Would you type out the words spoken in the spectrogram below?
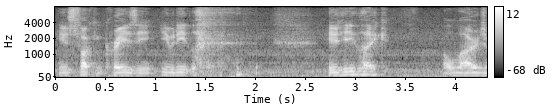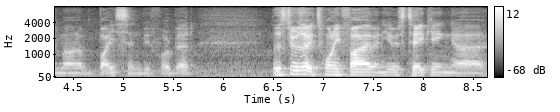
He was fucking crazy. He would eat he would eat like a large amount of bison before bed. This dude was like 25 and he was taking uh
